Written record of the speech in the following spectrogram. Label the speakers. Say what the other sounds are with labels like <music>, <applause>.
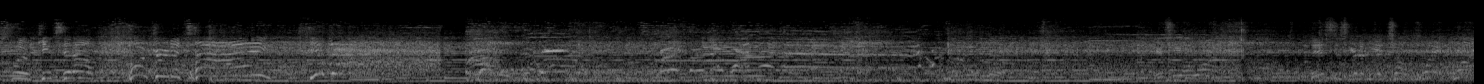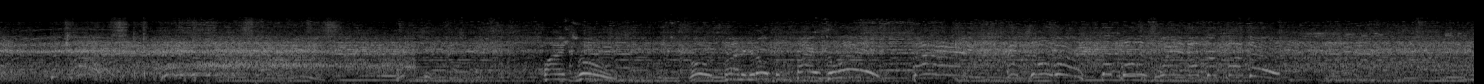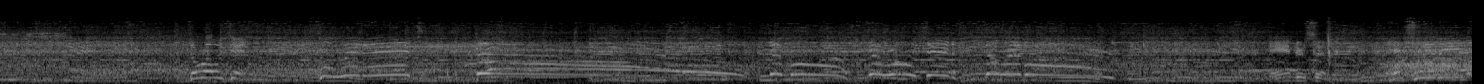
Speaker 1: Ersloop gives it up. Parker to tie. You. Here's the 0 This is going to be a tough play. The Cubs. Finds Rose. Rose trying to get open, fires away. Bang! It's over. The Bulls win DeRozan to win it. No! DeMar DeRozan delivers. Anderson hits it in the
